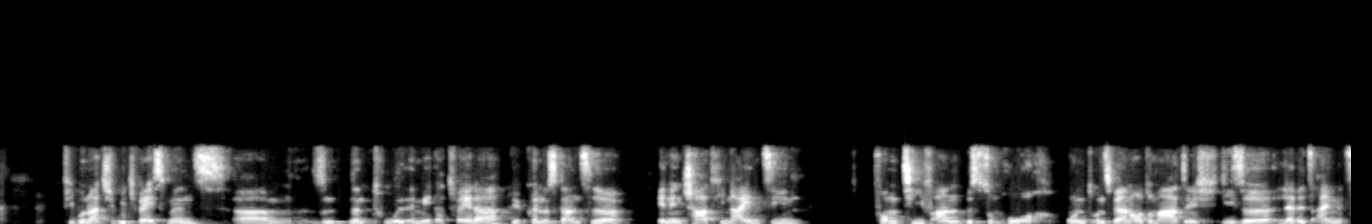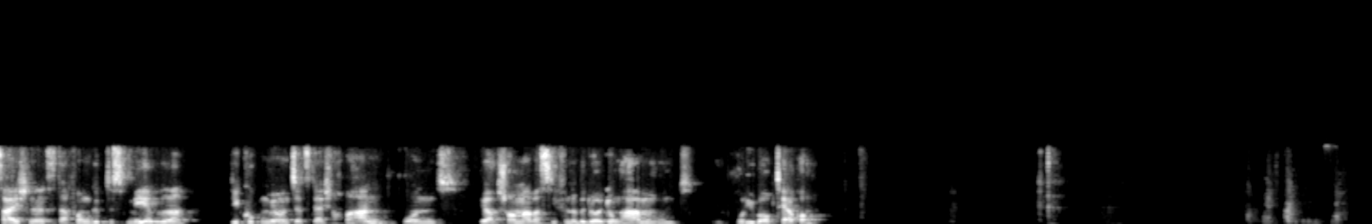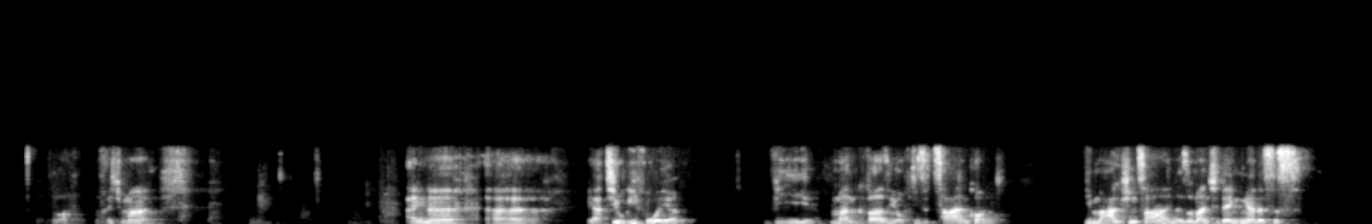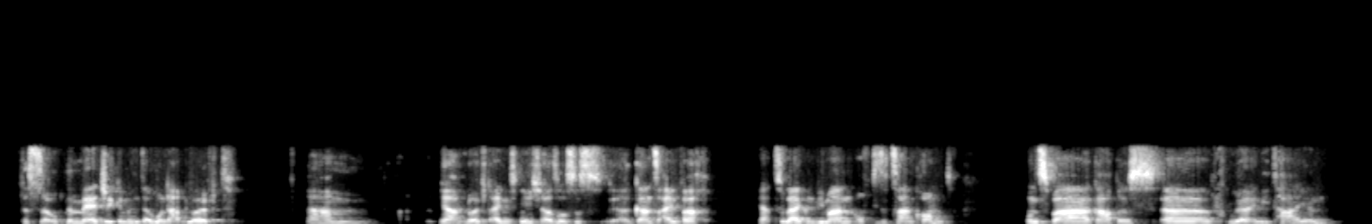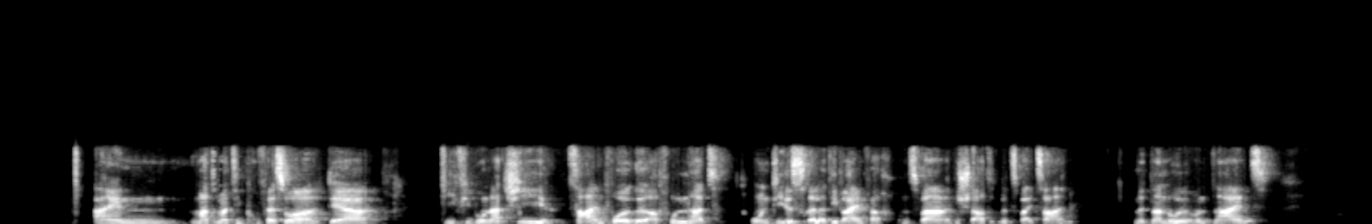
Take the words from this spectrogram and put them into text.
Fibonacci Retracements ähm, sind ein Tool im MetaTrader. Wir können das Ganze in den Chart hineinziehen vom Tief an bis zum Hoch und uns werden automatisch diese Levels eingezeichnet. Davon gibt es mehrere. Die gucken wir uns jetzt gleich nochmal an und ja, schauen mal, was die für eine Bedeutung haben und wo die überhaupt herkommen. So, ich mal eine äh, ja, Theoriefolie, wie man quasi auf diese Zahlen kommt die magischen Zahlen. Also manche denken ja, dass es, dass da irgendeine Magic im Hintergrund abläuft. Ähm, ja, läuft eigentlich nicht. Also es ist ganz einfach herzuleiten, wie man auf diese Zahlen kommt. Und zwar gab es äh, früher in Italien einen Mathematikprofessor, der die Fibonacci-Zahlenfolge erfunden hat. Und die ist relativ einfach. Und zwar, die startet mit zwei Zahlen, mit einer 0 und einer 1.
